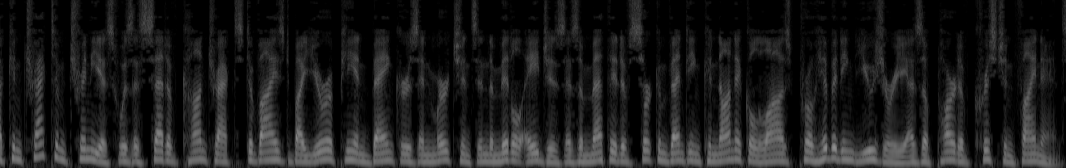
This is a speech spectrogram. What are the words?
A contractum trinius was a set of contracts devised by European bankers and merchants in the Middle Ages as a method of circumventing canonical laws prohibiting usury as a part of Christian finance.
